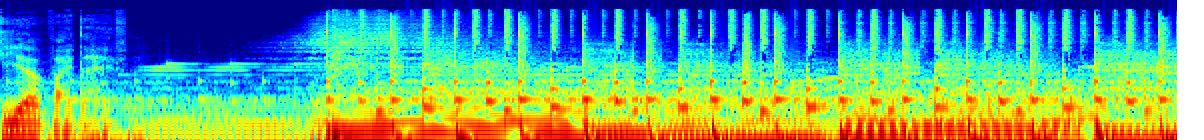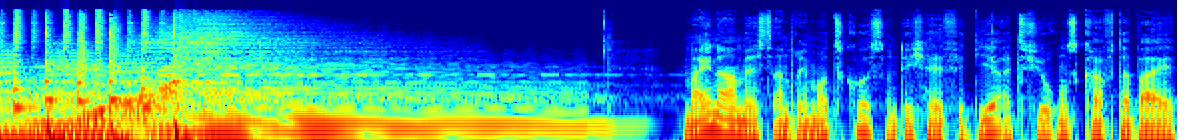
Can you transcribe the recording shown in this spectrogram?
dir weiterhelfen. Mein Name ist André Motzkus und ich helfe dir als Führungskraft dabei,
